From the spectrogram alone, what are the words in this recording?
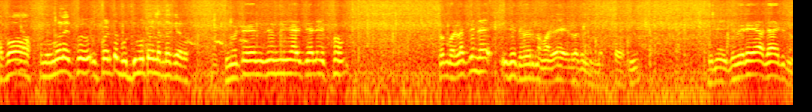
അപ്പോൾ നിങ്ങൾ ഇപ്പോൾ ഇപ്പോഴത്തെ ബുദ്ധിമുട്ടുകൾ എന്തൊക്കെയാണ്? ബുദ്ധിമുട്ട് എന്ന് വിചാരിച്ചാൽ ഇപ്പം ഇപ്പം വെള്ളത്തിന്റെ ഇത് തീർന്നു മഴ വെള്ളത്തിനില്ല ഉം. പിന്നെ ഇതുവരെ അതായിരുന്നു.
